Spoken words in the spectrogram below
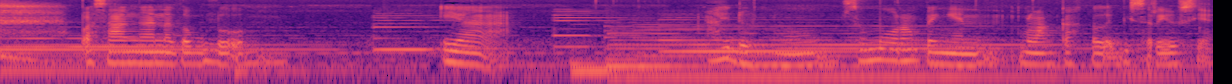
pasangan atau belum? Ya I don't know. Semua orang pengen melangkah ke lebih serius ya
